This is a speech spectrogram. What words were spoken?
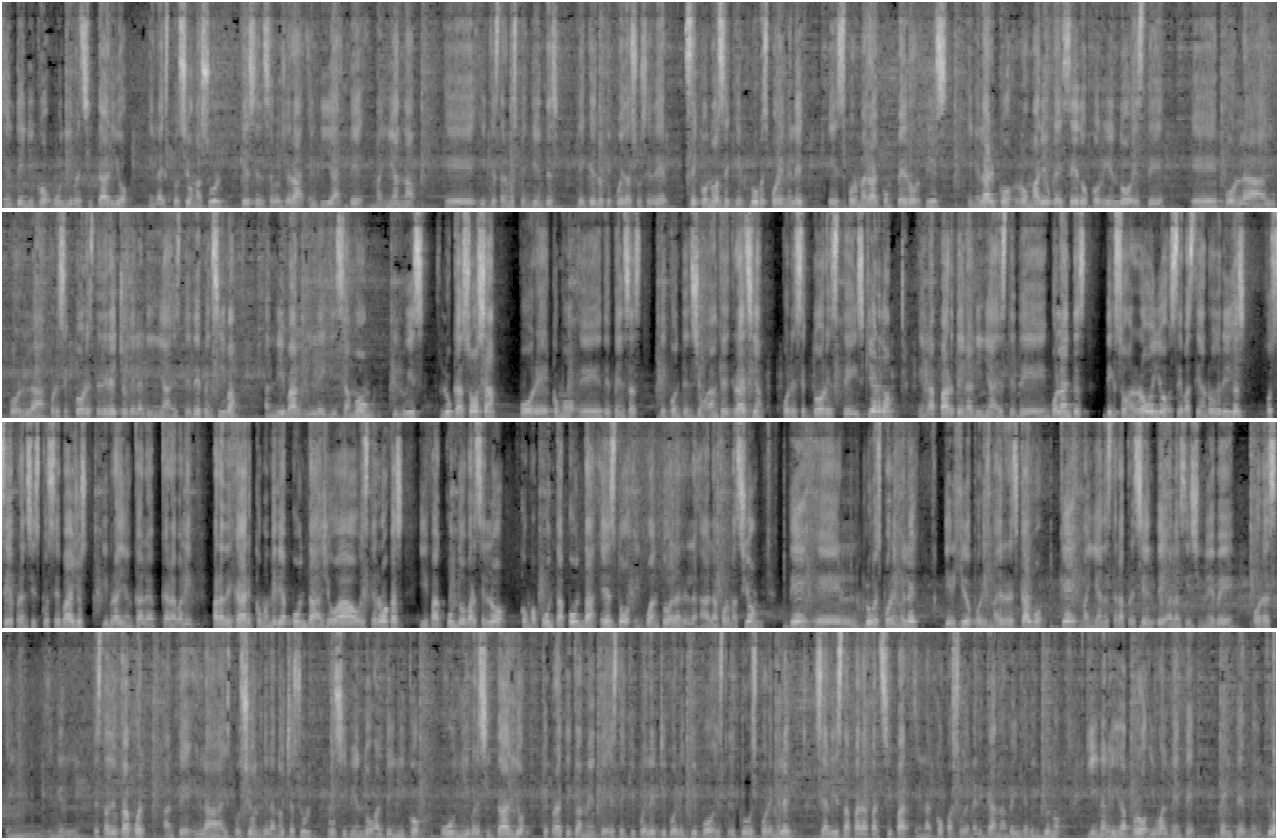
el técnico universitario en la explosión azul que se desarrollará el día de mañana eh, y que estaremos pendientes de qué es lo que pueda suceder. Se conoce que el club Sport Emelec es, formará con Pedro Ortiz en el arco, Romario Caicedo corriendo este, eh, por, la, por, la, por el sector este, derecho de la línea este, defensiva, Aníbal Leguizamón y Luis Lucas Sosa por, eh, como defensas de contención, Ángel Gracia por el sector este, izquierdo, en la parte, en la línea este, de volantes, Dixon Arroyo, Sebastián Rodríguez, José Francisco Ceballos y Brian Carabalí, para dejar como media punta a Joao Este Rojas y Facundo Barceló como punta a punta. Esto en cuanto a la, formación del de, Club Sport Emelec dirigido por Ismael Rescalvo, que mañana estará presente a las 19 horas en, el Estadio Capuel ante la exposición de la Noche Azul, recibiendo al técnico universitario que prácticamente este equipo eléctrico, el equipo este, del Club Sport MLE, se alista para participar en la Copa Sudamericana 2021 y en la Liga Pro igualmente 2021.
